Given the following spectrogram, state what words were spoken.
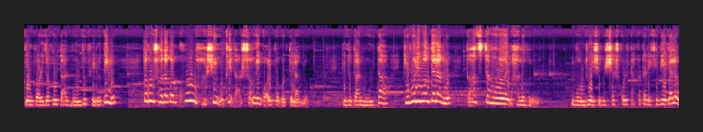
দিন পরে যখন তার বন্ধু ফেরত এলো, তখন সদাগর খুব হাসি মুখে তার সঙ্গে গল্প করতে লাগল। কিন্তু তার মনটা কেবলই বলতে লাগল, কাজটা মনে হয় ভালো হলো না। বন্ধু এসে বিশ্বাস করে টাকাটা রেখে দিয়ে গেল।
